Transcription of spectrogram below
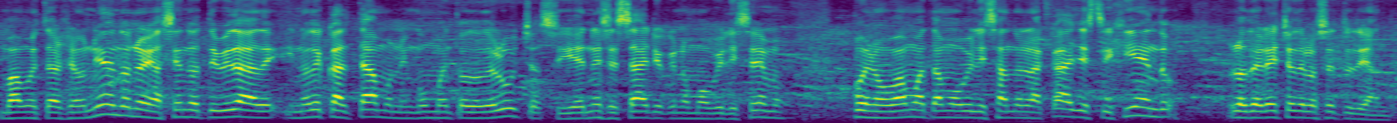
vamos a estar reuniéndonos y haciendo actividades y no descartamos ningún método de lucha. Si es necesario que nos movilicemos, pues nos vamos a estar movilizando en la calle, exigiendo los derechos de los estudiantes.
